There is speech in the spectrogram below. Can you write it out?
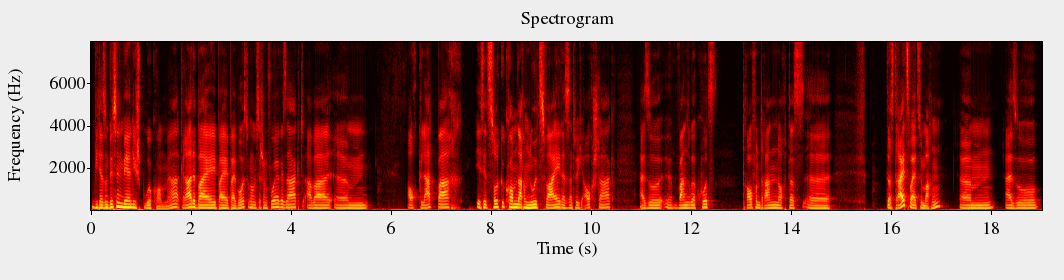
wieder so ein bisschen mehr in die Spur kommen. Ja? Gerade bei, bei, bei Wolfsburg haben wir es ja schon vorher gesagt, aber ähm, auch Gladbach ist jetzt zurückgekommen nach dem 0-2, das ist natürlich auch stark. Also äh, waren sogar kurz drauf und dran, noch das, äh, das 3-2 zu machen. Ähm, also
